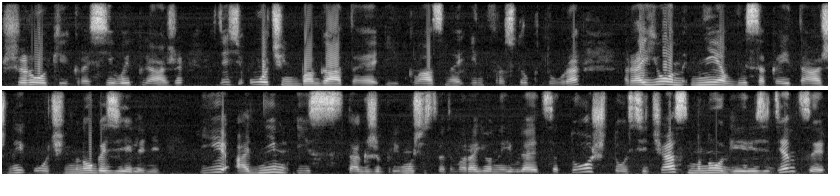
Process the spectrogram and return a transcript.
широкие красивые пляжи, здесь очень богатая и классная инфраструктура. Район не высокоэтажный, очень много зелени. И одним из также преимуществ этого района является то, что сейчас многие резиденции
